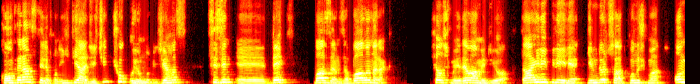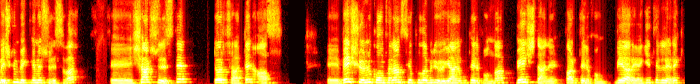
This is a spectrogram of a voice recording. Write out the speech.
konferans telefonu ihtiyacı için çok uyumlu bir cihaz. Sizin e, DEC bazlarınıza bağlanarak çalışmaya devam ediyor. Dahili pili ile 24 saat konuşma, 15 gün bekleme süresi var. E, şarj süresi de 4 saatten az. 5 yönlü konferans yapılabiliyor. Yani bu telefonla 5 tane farklı telefon bir araya getirilerek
